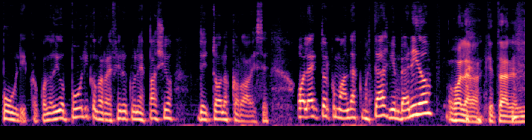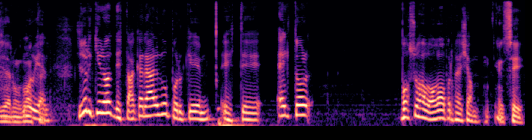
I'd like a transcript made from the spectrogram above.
público. Cuando digo público me refiero a que un espacio de todos los cordobeses. Hola Héctor, ¿cómo andás? ¿Cómo estás? Bienvenido. Hola, ¿qué tal, Guillermo? ¿Cómo Muy estás? bien. Yo le quiero destacar algo porque este, Héctor Vos sos abogado de profesión. Sí,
